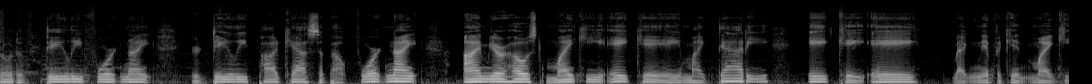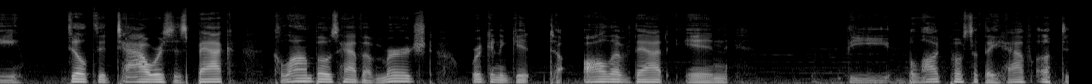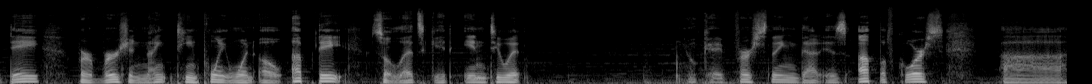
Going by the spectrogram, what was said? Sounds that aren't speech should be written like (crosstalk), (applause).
episode of Daily Fortnite, your daily podcast about Fortnite. I'm your host, Mikey, aka Mike Daddy, aka Magnificent Mikey. Tilted Towers is back, Klombos have emerged. We're going to get to all of that in the blog post that they have up today for version 19.10 update. So let's get into it. Okay, first thing that is up, of course, uh,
